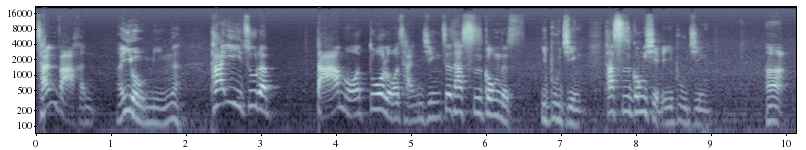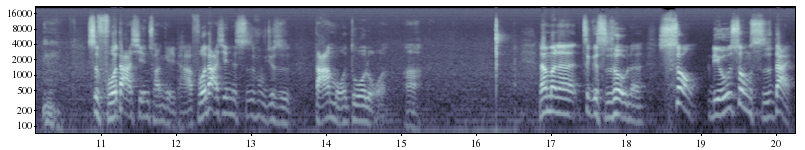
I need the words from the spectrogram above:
禅法很很有名啊。他译出了《达摩多罗禅经》，这是他师公的一部经，他师公写的一部经啊。是佛大仙传给他，佛大仙的师傅就是达摩多罗啊。那么呢，这个时候呢，宋刘宋时代，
